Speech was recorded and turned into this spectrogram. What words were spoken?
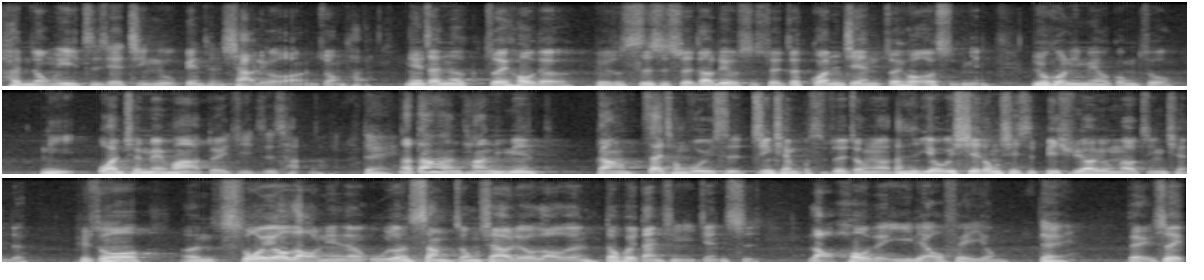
很容易直接进入变成下流老人状态。因为在那最后的，比如说四十岁到六十岁这关键最后二十年，如果你没有工作，你完全没办法堆积资产了。对，那当然，它里面刚刚再重复一次，金钱不是最重要，但是有一些东西是必须要用到金钱的。比如说，嗯所有老年人，无论上中下流老人，都会担心一件事：老后的医疗费用。对，对，所以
